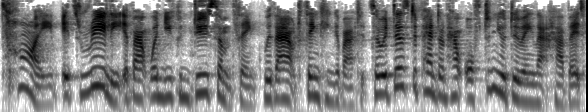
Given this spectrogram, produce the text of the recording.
time. It's really about when you can do something without thinking about it. So it does depend on how often you're doing that habit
